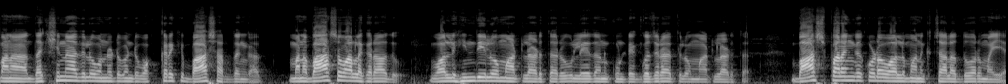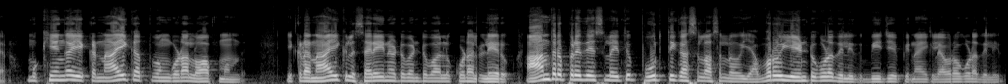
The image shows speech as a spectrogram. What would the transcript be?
మన దక్షిణాదిలో ఉన్నటువంటి ఒక్కరికి భాష అర్థం కాదు. మన భాష వాళ్ళకి రాదు. వాళ్ళు హిందీలో మాట్లాడతారు లేదనుకుంటే గుజరాతీలో మాట్లాడతారు. భాష పరంగా కూడా వాళ్ళు మనకు చాలా దూరం అయ్యారు. ముఖ్యంగా ఇక్కడ నాయకత్వం కూడా లోపం ఉంది ఇక్కడ నాయకులు సరైనటువంటి వాళ్ళు కూడా లేరు. ఆంధ్రప్రదేశ్లో అయితే పూర్తిగా అసలు అసలు ఎవరు ఏంటో కూడా తెలియదు బీజేపీ నాయకులు ఎవరో కూడా తెలియదు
